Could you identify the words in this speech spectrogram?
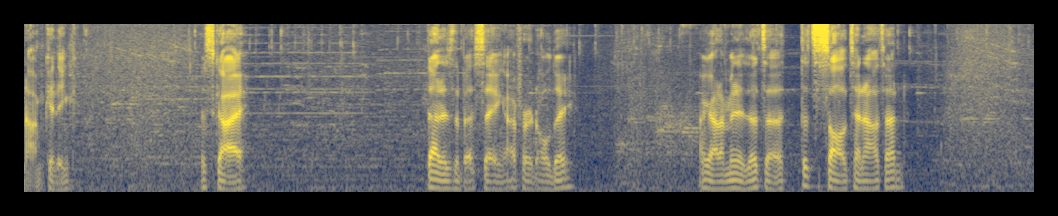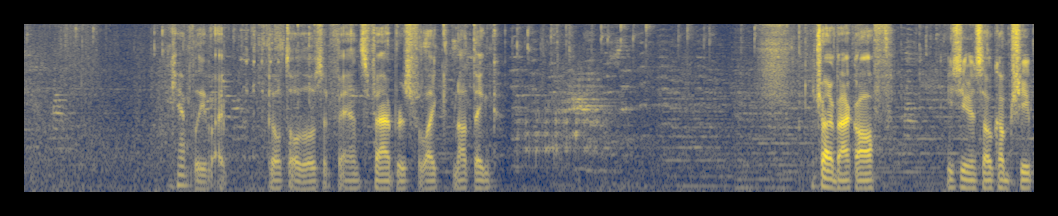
No, I'm kidding. This guy. That is the best saying I've heard all day. I got a minute. That's a that's a solid 10 out of 10. Can't believe I built all those advanced fabbers for like nothing. I'll try to back off. These units don't come cheap.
